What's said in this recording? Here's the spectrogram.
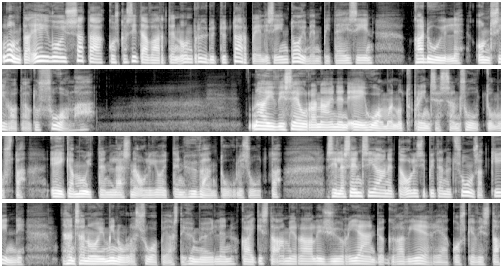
Lunta ei voi sataa, koska sitä varten on ryhdytty tarpeellisiin toimenpiteisiin. Kaduille on siroteltu suolaa. Naivi seuranainen ei huomannut prinsessan suuttumusta, eikä muiden läsnäolijoiden hyvän tuulisuutta, sillä sen sijaan, että olisi pitänyt suunsa kiinni, hän sanoi minulle suopeasti hymyillen kaikista amiraali Jurien de Gravieria koskevista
